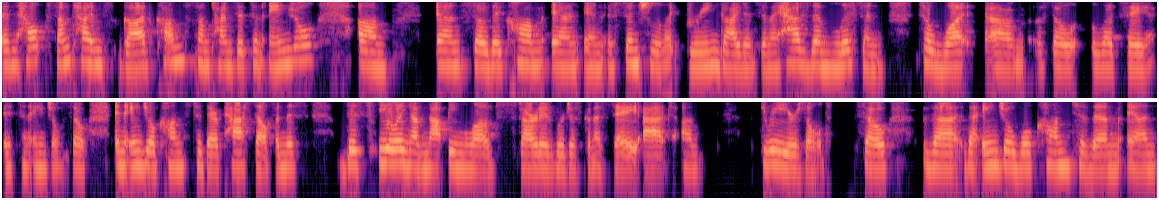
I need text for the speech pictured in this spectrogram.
and help. Sometimes God comes, sometimes it's an angel. Um, and so they come and and essentially like bring guidance and i have them listen to what um, so let's say it's an angel so an angel comes to their past self and this this feeling of not being loved started we're just going to say at um, three years old. So the the angel will come to them and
